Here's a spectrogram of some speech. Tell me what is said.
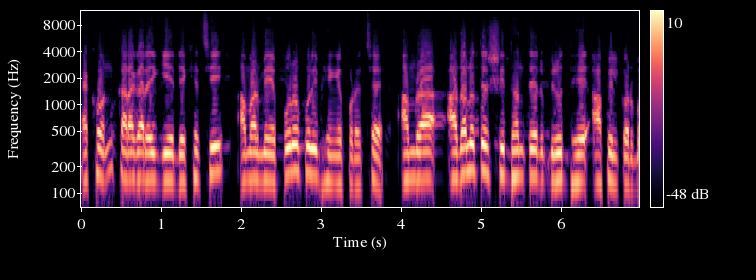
এখন কারাগারে গিয়ে দেখেছি, আমার মেয়ে পুরোপুরি ভেঙে পড়েছে। আমরা আদালতের সিদ্ধান্তের বিরুদ্ধে আপিল করব।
